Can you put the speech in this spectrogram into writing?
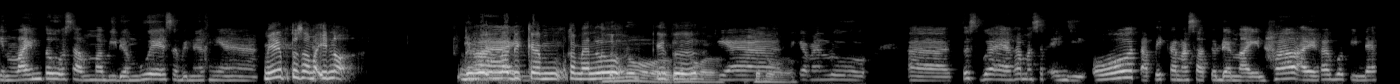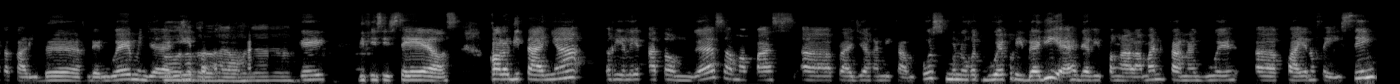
inline tuh sama bidang gue sebenarnya. Mirip tuh sama Ino. Dulu. Ino di Kem Kemenlu Benul, gitu. benul. Iya, di Kemenlu. Uh, terus gue akhirnya masuk NGO, tapi karena satu dan lain hal, akhirnya gue pindah ke Kaliber. Dan gue Oh, menjalani pekerjaan helmnya. sebagai divisi sales. Kalau ditanya relate atau enggak sama pas uh, pelajaran di kampus, menurut gue pribadi ya dari pengalaman karena gue uh, client facing,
